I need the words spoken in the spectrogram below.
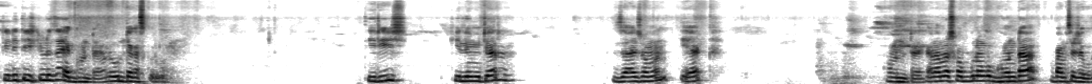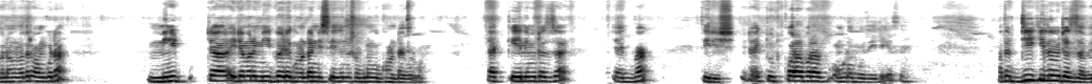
ট্রেনে তিরিশ কিলোমিটার এক ঘন্টায়, আমরা উল্টা কাজ করব। তিরিশ কিলোমিটার যায় সমান এক ঘন্টায়, কারণ আমরা সবগুলো অঙ্ক ঘণ্টা বাম সাইড যাব, কারণ আমাদের অঙ্কটা মিনিটটা, এটা মানে মিনিট বা এটা ঘণ্টা নিচ্ছে, এই জন্য সবগুলো ঘন্টায় করব। এক কিলোমিটার যায়, এক ভাগ তিরিশ। এটা একটু করার পর আমরা বুঝি, ঠিক আছে? অর্থাৎ ডি কিলোমিটার যাবে,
